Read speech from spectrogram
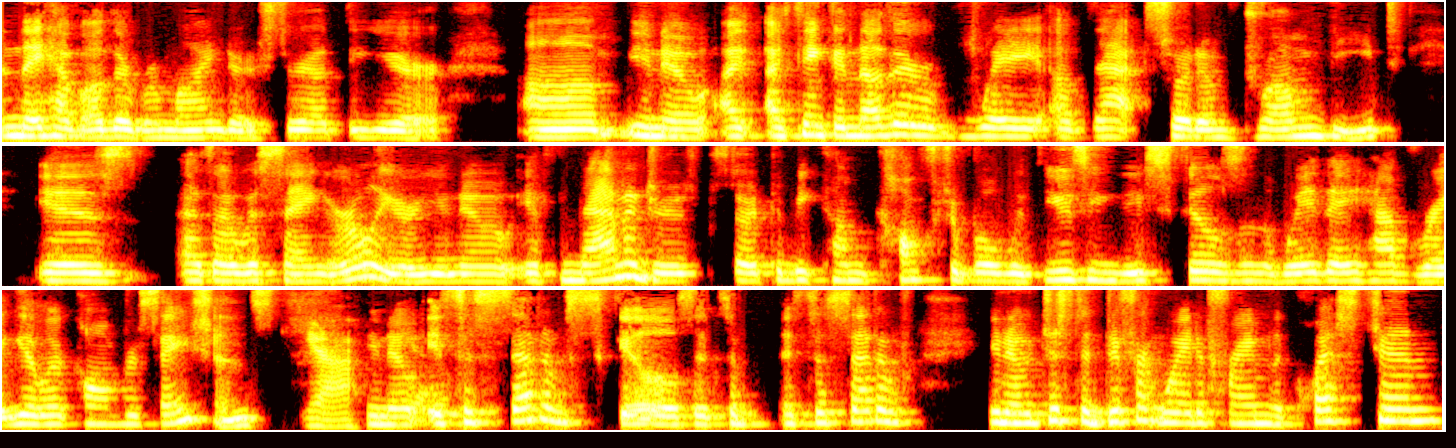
and they have other reminders throughout the year. Um, you know, I, I think another way of that sort of drumbeat is, as I was saying earlier, you know, if managers start to become comfortable with using these skills in the way they have regular conversations, yeah, you know, it's a set of skills. It's a it's a set of you know just a different way to frame the question.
